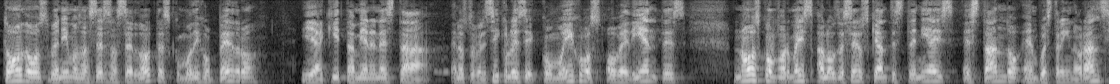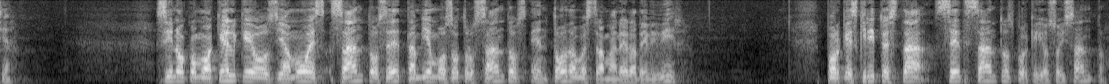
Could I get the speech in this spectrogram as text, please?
todos venimos a ser sacerdotes, como dijo Pedro, y aquí también en, esta, en este versículo dice, como hijos obedientes, no os conforméis a los deseos que antes teníais estando en vuestra ignorancia, sino como aquel que os llamó es santo, sed también vosotros santos en toda vuestra manera de vivir. Porque escrito está, sed santos porque yo soy santo.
